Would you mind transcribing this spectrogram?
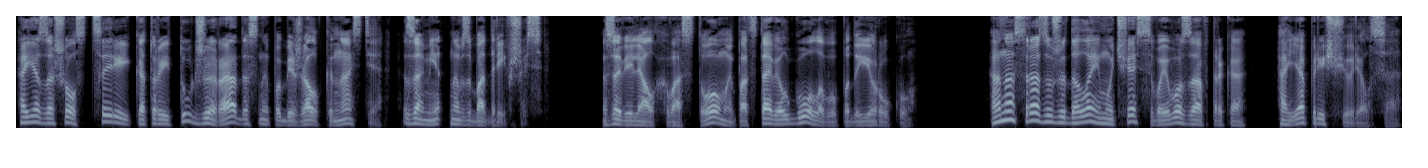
а я зашел с Церей, который тут же радостно побежал к Насте, заметно взбодрившись. Завилял хвостом и подставил голову под ее руку. Она сразу же дала ему часть своего завтрака, а я прищурился.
